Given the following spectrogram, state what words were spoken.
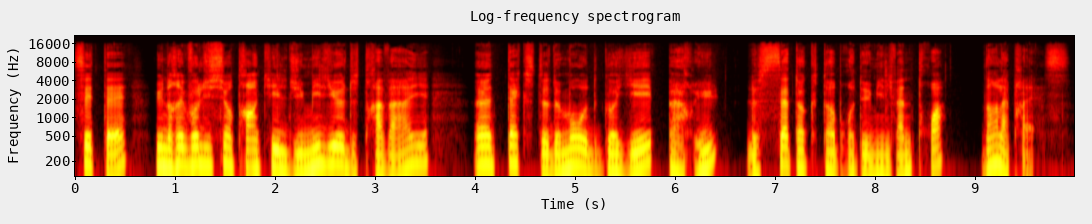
C'était Une révolution tranquille du milieu de travail, un texte de Maude Goyer paru le 7 octobre 2023 dans la presse.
